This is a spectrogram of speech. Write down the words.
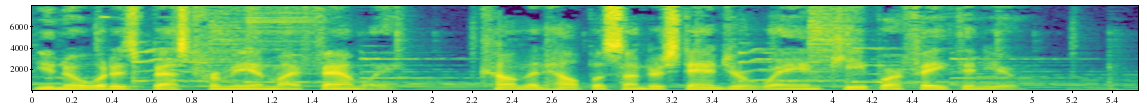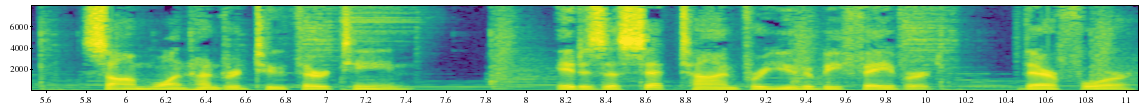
you know what is best for me and my family. Come and help us understand your way and keep our faith in you. Psalm 102:13. It is a set time for you to be favored. Therefore,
